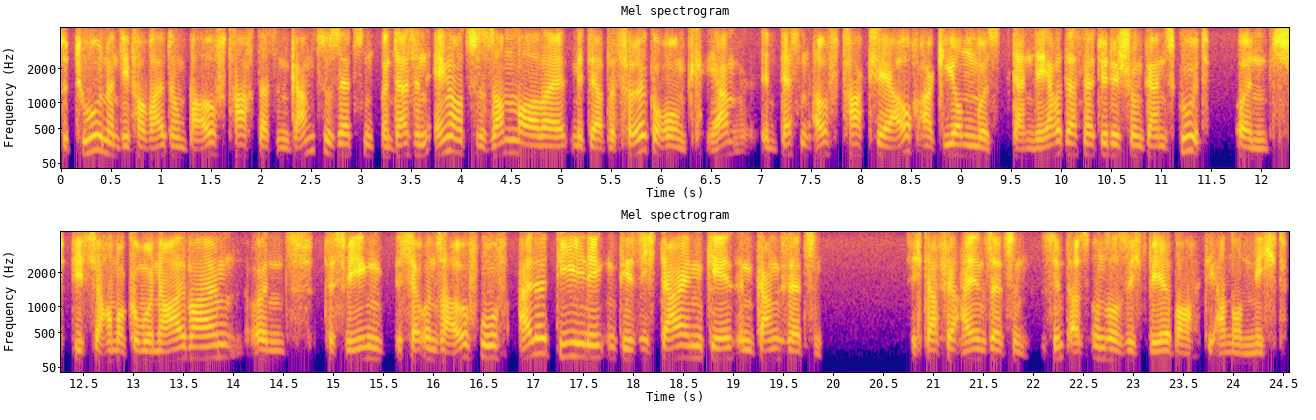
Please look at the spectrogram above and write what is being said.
zu tun und die Verwaltung beauftragt, das in Gang zu setzen und das in enger Zusammenarbeit mit der Bevölkerung, ja, in dessen Auftrag er auch agieren muss, dann wäre das natürlich schon ganz gut. Und dieses Jahr haben wir Kommunalwahlen und deswegen ist ja unser Aufruf, alle diejenigen, die sich dahingehend in Gang setzen, sich dafür einsetzen, sind aus unserer Sicht wählbar, die anderen nicht.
